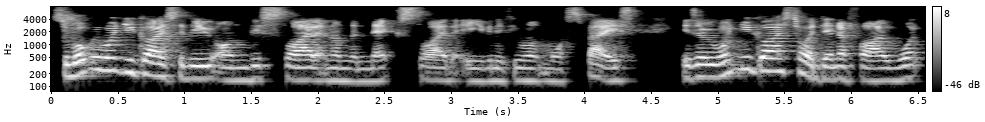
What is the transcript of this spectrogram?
So what we want you guys to do on this slide and on the next slide, even if you want more space, is that we want you guys to identify what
